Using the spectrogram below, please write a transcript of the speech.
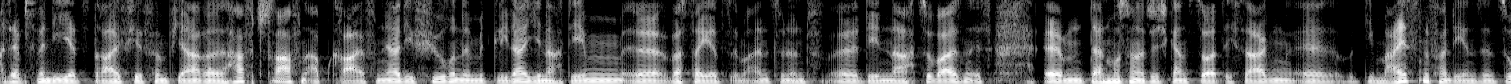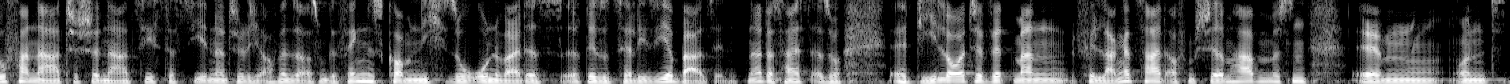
selbst wenn die jetzt drei, vier, fünf Jahre Haftstrafen abgreifen, ja, die führenden Mitglieder, je nachdem, äh, was da jetzt im Einzelnen äh, denen nachzuweisen ist, ähm, dann muss man natürlich ganz deutlich sagen, äh, die meisten von denen sind so fanatische Nazis, dass sie natürlich auch, wenn sie aus dem Gefängnis kommen, nicht so ohne weiteres resozialisierbar sind. Ne? Das heißt also, äh, die Leute wird man für lange Zeit auf dem Schirm haben müssen. Ähm, und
